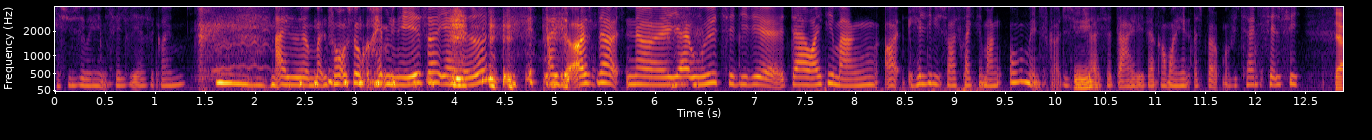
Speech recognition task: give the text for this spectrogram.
Jeg synes simpelthen, at selfie er så grimme. altså, man får sådan grimme næser. Jeg hader det. Altså, også når, når jeg er ude til de der... Der er jo rigtig mange, og heldigvis også rigtig mange unge mennesker, og det synes Mm. jeg er så dejligt, der kommer hen og spørger, må vi tage en selfie? Ja.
